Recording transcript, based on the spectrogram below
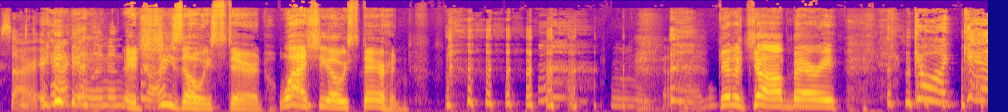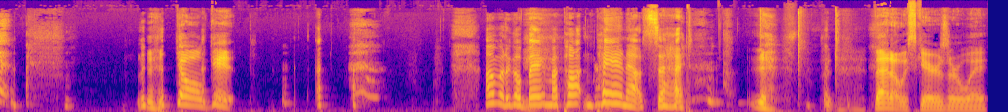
Sorry. Cackling in the And dark. she's always staring. Why is she always staring? Oh my god. Get a job, Mary. Go on, get. Go on, get. I'm gonna go bang my pot and pan outside. Yes. that always scares her away.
